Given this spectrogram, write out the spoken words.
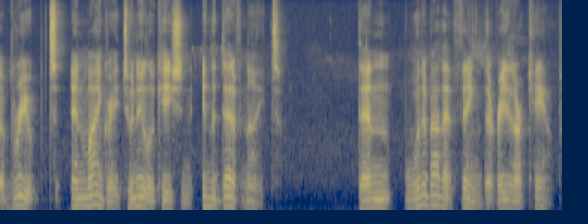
abrupt and migrate to a new location in the dead of night. Then what about that thing that raided our camp?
